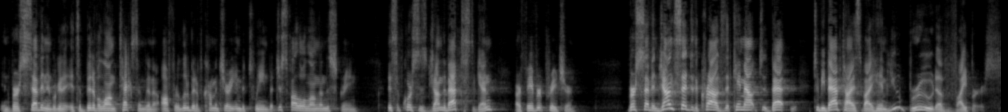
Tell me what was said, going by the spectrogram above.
in verse 7, and we're going to, it's a bit of a long text. I'm going to offer a little bit of commentary in between, but just follow along on the screen. This, of course, is John the Baptist again, our favorite preacher. Verse 7 John said to the crowds that came out to, bat, to be baptized by him, You brood of vipers,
